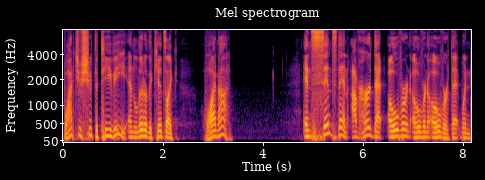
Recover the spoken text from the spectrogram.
"Why did you shoot the TV?" And literally, the kid's like, "Why not?" And since then, I've heard that over and over and over that when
